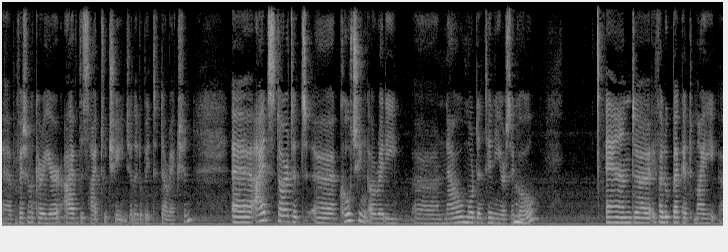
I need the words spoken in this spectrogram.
uh, professional career, I have decided to change a little bit direction. Uh, I had started uh, coaching already uh, now more than 10 years ago. And uh, if I look back at my uh,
